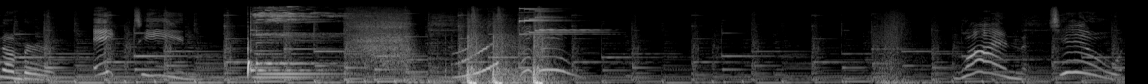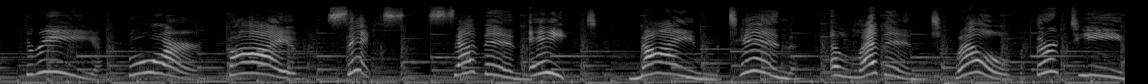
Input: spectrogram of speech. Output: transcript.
number? 18! One, two, three, four, five, six, seven, eight, nine, ten, eleven, twelve, thirteen,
